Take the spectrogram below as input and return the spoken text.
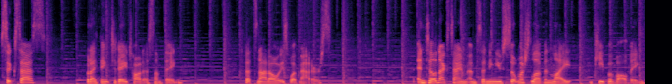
success. But I think today taught us something. That's not always what matters. Until next time, I'm sending you so much love and light. Keep evolving.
